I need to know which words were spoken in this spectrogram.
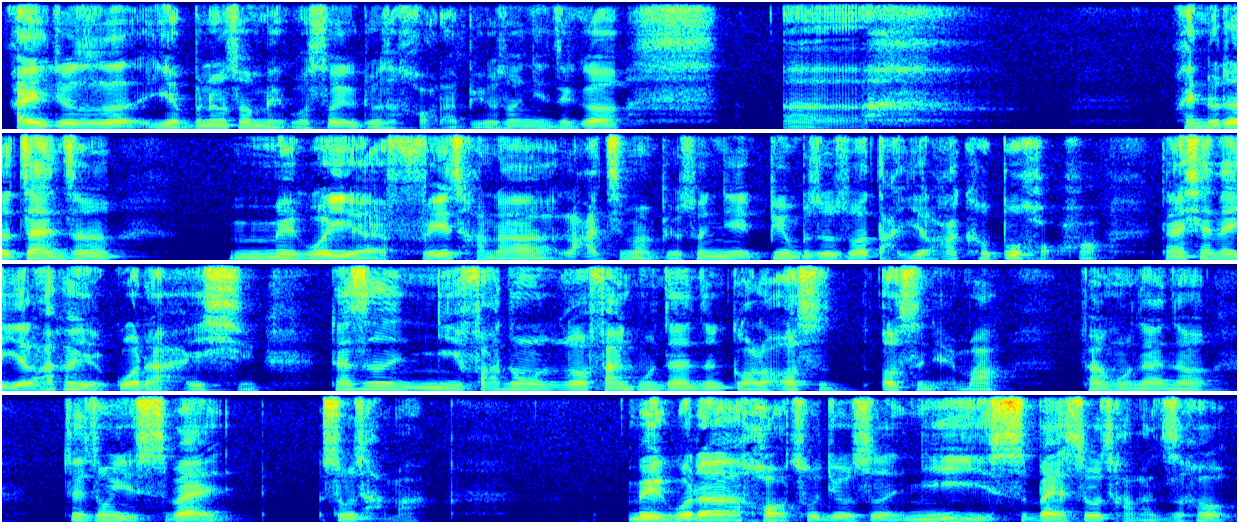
还有就是，也不能说美国所有都是好的。比如说你这个，呃，很多的战争，美国也非常的垃圾嘛。比如说你并不是说打伊拉克不好哈，但现在伊拉克也过得还行。但是你发动了个反恐战争，搞了二十二十年吧，反恐战争最终以失败收场嘛。美国的好处就是你以失败收场了之后，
